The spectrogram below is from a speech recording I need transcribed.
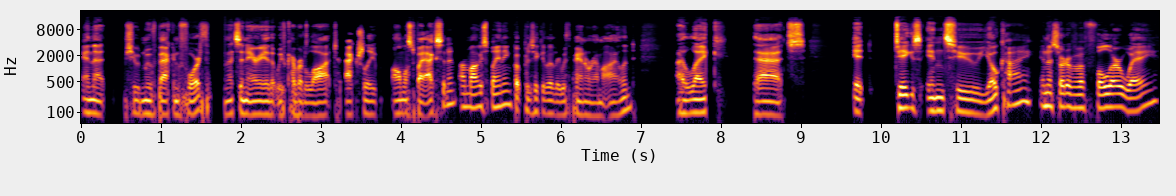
and that she would move back and forth. And that's an area that we've covered a lot, actually, almost by accident on Mangasplaining, but particularly with Panorama Island. I like that it digs into yokai in a sort of a fuller way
